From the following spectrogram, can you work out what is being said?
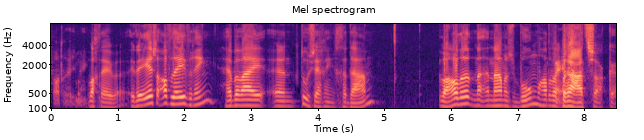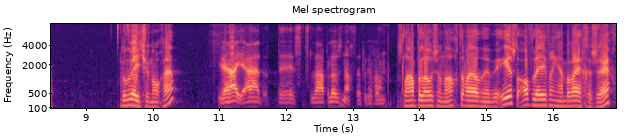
Valt, mee. Wacht even. In de eerste aflevering hebben wij een toezegging gedaan. We hadden na- namens Boom hadden we Oh ja. braadzakken. Dat weet je nog, hè? Ja, ja, dat de slapeloze nacht heb ik ervan. Slapeloze nachten. Wij hadden in de eerste aflevering hebben wij gezegd...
